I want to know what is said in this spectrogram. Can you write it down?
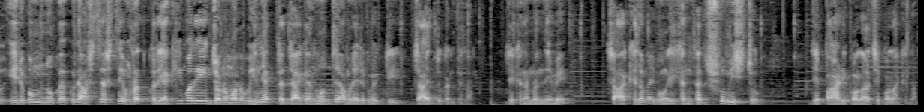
তো এরকম নৌকা করে আস্তে আস্তে হঠাৎ করে একেবারেই জনমানবহীন একটা জায়গার মধ্যে আমরা এরকম একটি চায়ের দোকান পেলাম, যেখানে আমরা নেমে চা খেলাম এবং এখানকার সুমিষ্ট যে পাহাড়ি কলা আছে কলা খেলাম।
